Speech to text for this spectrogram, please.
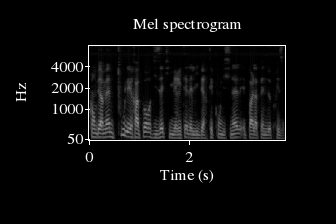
quand bien même tous les rapports disaient qu'il méritait la liberté conditionnelle et pas la peine de prison.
